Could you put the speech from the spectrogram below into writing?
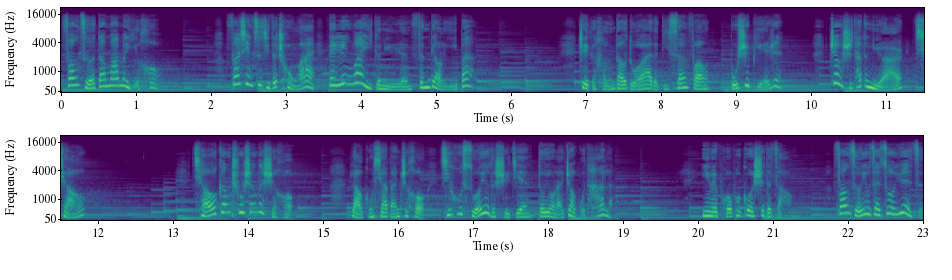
方泽当妈妈以后，发现自己的宠爱被另外一个女人分掉了一半。这个横刀夺爱的第三方不是别人，正是她的女儿乔。乔刚出生的时候，老公下班之后，几乎所有的时间都用来照顾她了。因为婆婆过世的早，方泽又在坐月子，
